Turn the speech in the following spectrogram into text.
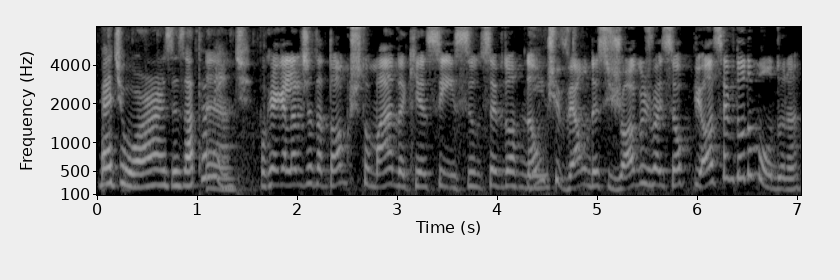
Bad Wars, exatamente. Porque a galera já tá tão acostumada que, assim, se o servidor não Isso. tiver um desses jogos, vai ser o pior servidor do mundo, né?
